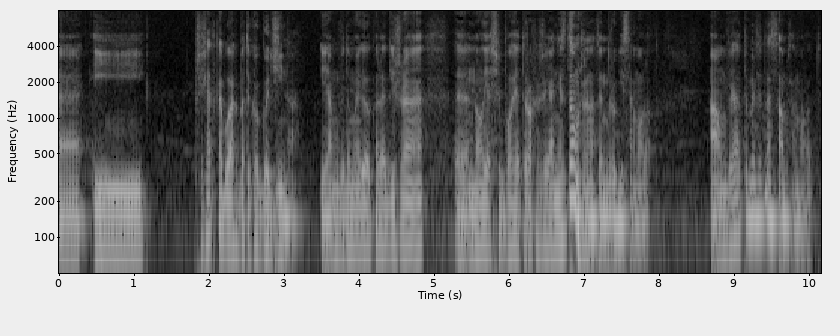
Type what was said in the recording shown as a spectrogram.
e, i przesiadka była chyba tylko godzina. I ja mówię do mojego kolegi, że no ja się boję trochę, że ja nie zdążę na ten drugi samolot. A on mówi, a to będzie ten sam samolot.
